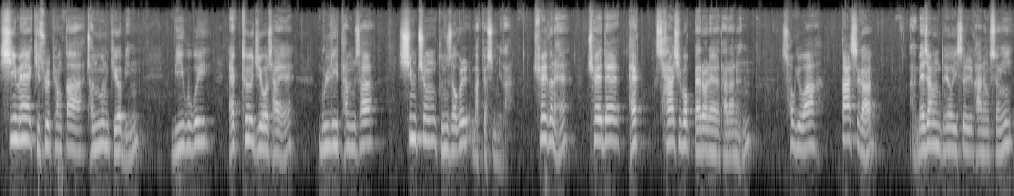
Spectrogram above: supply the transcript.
심해 기술 평가 전문 기업인 미국의 액트 지오사에 물리 탐사 심층 분석을 맡겼습니다. 최근에 최대 140억 배럴에 달하는 석유와 가스가 매장되어 있을 가능성이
